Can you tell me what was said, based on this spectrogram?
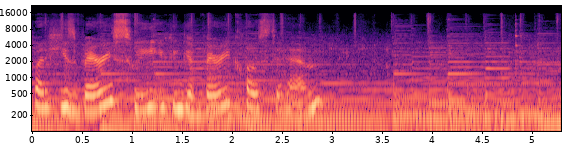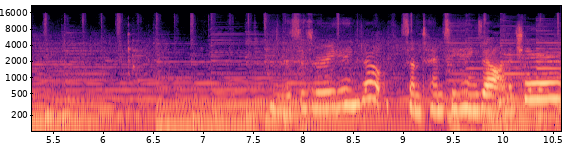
But he's very sweet. You can get very close to him. And this is where he hangs out. Sometimes he hangs out on a chair.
